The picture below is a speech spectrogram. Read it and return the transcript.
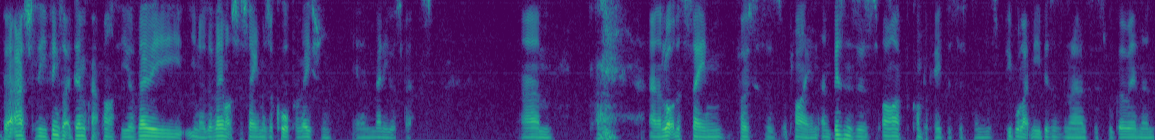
but actually things like Democrat Party are very, you know, they're very much the same as a corporation in many respects. Um, and a lot of the same processes apply. And, and, businesses are complicated systems. People like me, business analysis, will go in and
